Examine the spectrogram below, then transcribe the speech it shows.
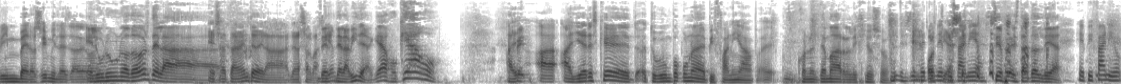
inverosímiles. además. El 112 de la... Exactamente, de la, de la salvación. de la vida. ¿Qué hago? ¿Qué hago? A- a- ayer es que tuve un poco una epifanía eh, con el tema religioso. Siempre tiene Hostias. epifanías. Siempre está todo el día. Epifanio.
